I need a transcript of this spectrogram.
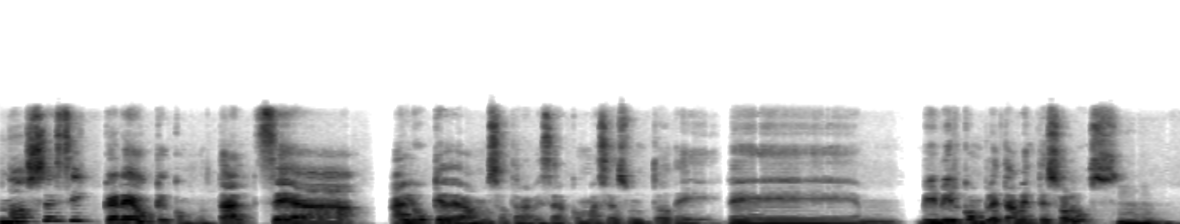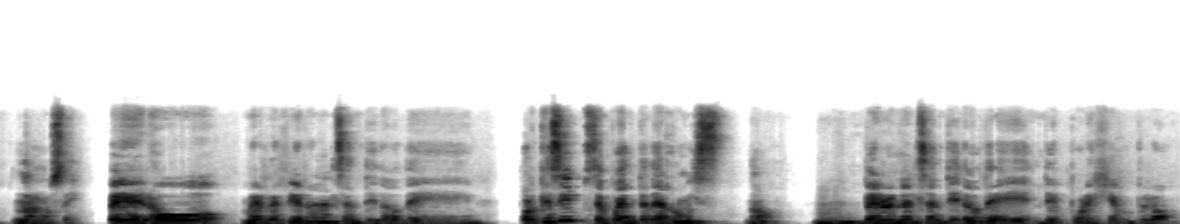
no sé si creo que como tal sea algo que debamos atravesar como ese asunto de, de mm, vivir completamente solos. No lo sé. Pero me refiero en el sentido de, porque sí, se pueden tener roomies, ¿no? Pero en el sentido de, de, por ejemplo,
